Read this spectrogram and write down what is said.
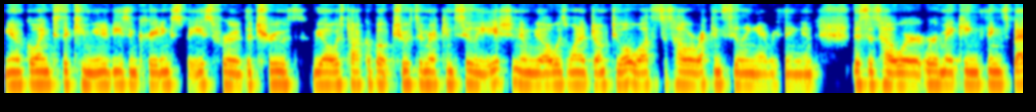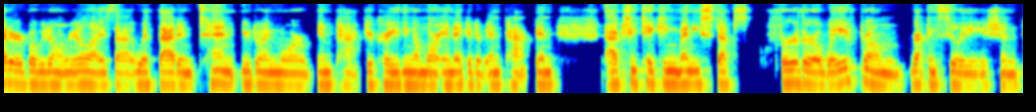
you know going to the communities and creating space for the truth. We always talk about truth and reconciliation and we always want to jump to oh well this is how we're reconciling everything and this is how we're, we're making things better but we don't realize that with that intent you're doing more impact you're creating a more negative impact and actually taking many steps further away from reconciliation.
